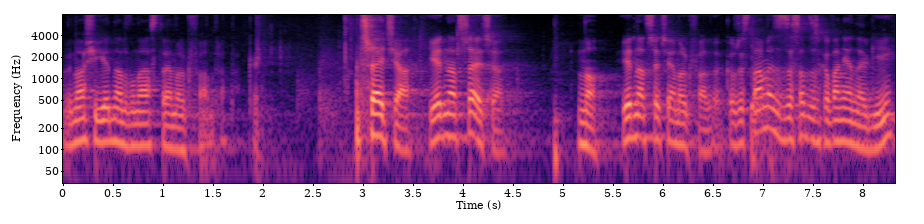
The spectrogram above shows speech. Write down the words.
wynosi 1 dwunasta ml kwadrat. Okay. Trzecia, 1 trzecia. No, 1 trzecia ml kwadrat. Korzystamy z zasady zachowania energii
